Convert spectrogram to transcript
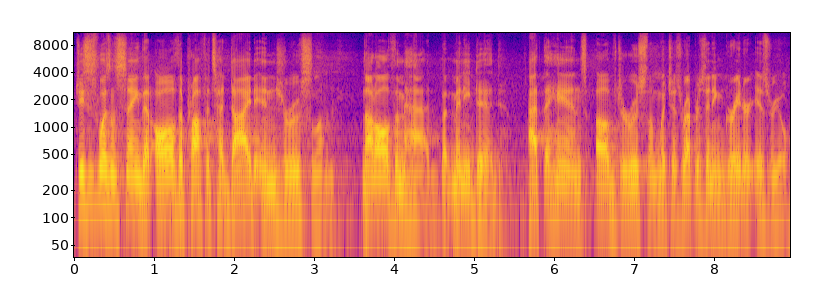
Jesus wasn't saying that all of the prophets had died in Jerusalem. Not all of them had, but many did at the hands of Jerusalem, which is representing greater Israel.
